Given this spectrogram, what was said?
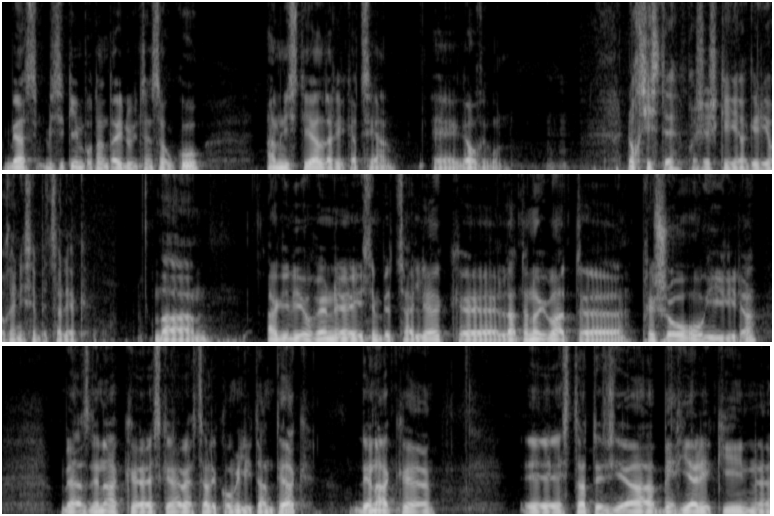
behaz biziki importanta iruditzen zauku, amnistia aldarrikatzea e, gaur egun. Nor ziste, Prezeski, ageri horren izenpetzaleak? Ba, ageri horren e, izenpetzaleak e, latanoi bat e, preso hori gira, behaz denak e, ezkerra bertzaleko militanteak, denak e, e, estrategia berriarekin e,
